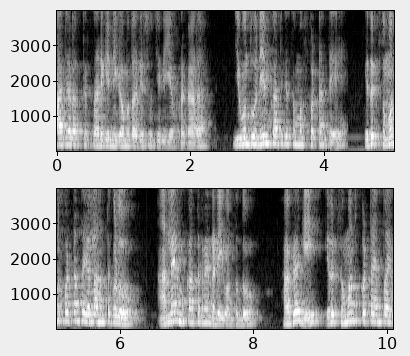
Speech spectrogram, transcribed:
ರಾಜ್ಯ ರಸ್ತೆ ಸಾರಿಗೆ ನಿಗಮದ ಅಧಿಸೂಚನೆಯ ಪ್ರಕಾರ ಈ ಒಂದು ನೇಮಕಾತಿಗೆ ಸಂಬಂಧಪಟ್ಟಂತೆ, ಇದಕ್ಕೆ ಸಂಬಂಧಪಟ್ಟಂಥ ಎಲ್ಲ ಹಂತಗಳು ಆನ್ಲೈನ್ ಮುಖಾಂತರನೇ ನಡೆಯುವಂಥದ್ದು. ಹಾಗಾಗಿ ಇದಕ್ಕೆ ಸಂಬಂಧಪಟ್ಟಂಥ ಈ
